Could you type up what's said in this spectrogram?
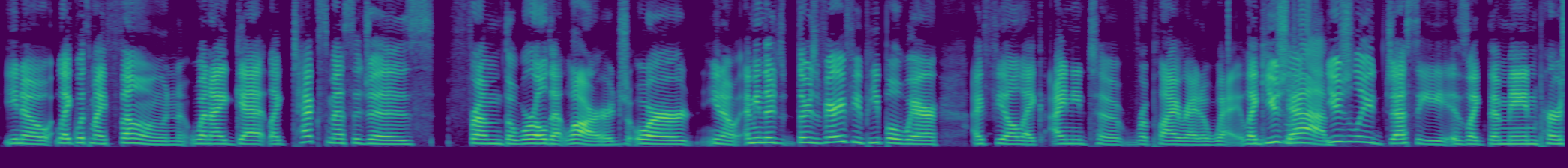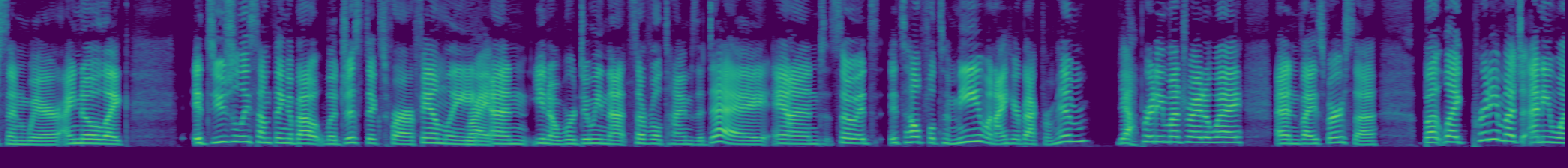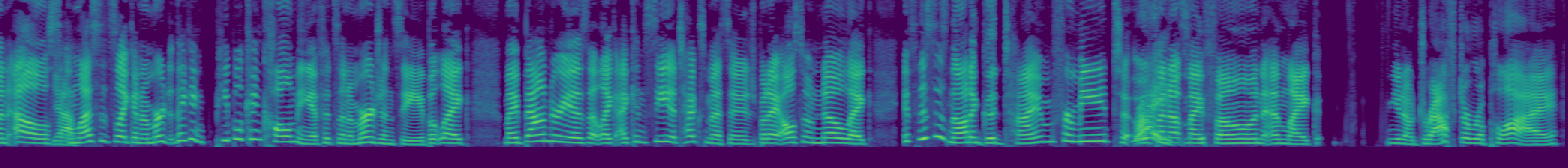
you know, like with my phone, when I get like text messages from the world at large or you know i mean there's there's very few people where i feel like i need to reply right away like usually Yeah. usually jesse is like the main person where i know like it's usually something about logistics for our family Right. and you know we're doing that several times a day and so it's it's helpful to me when i hear back from him Yeah. pretty much right away and vice versa but like pretty much anyone else Yeah. unless it's like an emergency, they can people can call me if it's an emergency but like my boundary is that like i can see a text message but i also know like if this is not a good time for me to open up my phone and like you know draft a reply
